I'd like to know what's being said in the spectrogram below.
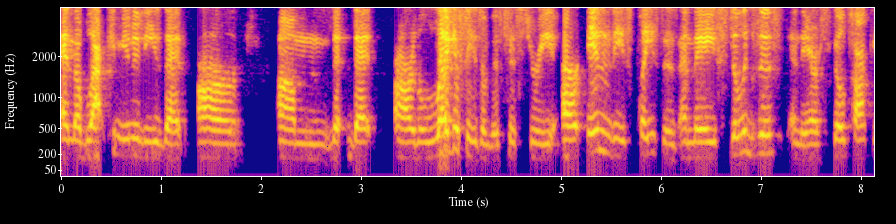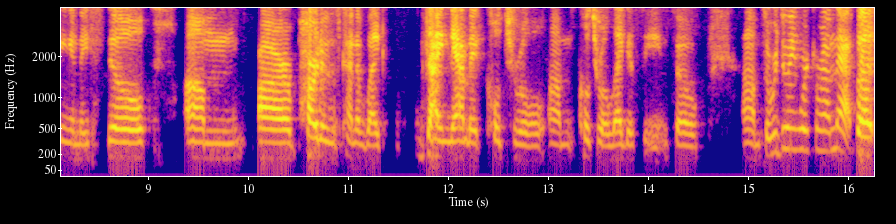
And the Black communities that are um, that, that are the legacies of this history are in these places and they still exist and they are still talking and they still um, are part of this kind of like dynamic cultural um, cultural legacy. And so, um, so we're doing work around that, but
